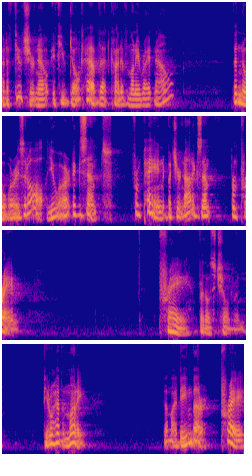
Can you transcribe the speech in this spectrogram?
and a future. Now, if you don't have that kind of money right now, then no worries at all. You are exempt from pain, but you're not exempt from praying. Pray for those children. If you don't have the money, that might be even better. Pray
